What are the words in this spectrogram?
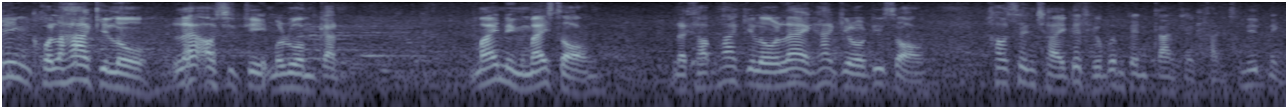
วิ่งคนละ 5 กิโล และเอาสถิติมารวมกัน ไม้ 1 ไม้ 2 นะครับ 5 กิโลแรก 5 กิโลที่ 2 เข้าเส้นชัยก็ถือว่าเป็นการแข่งขันชนิดหนึ่ง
